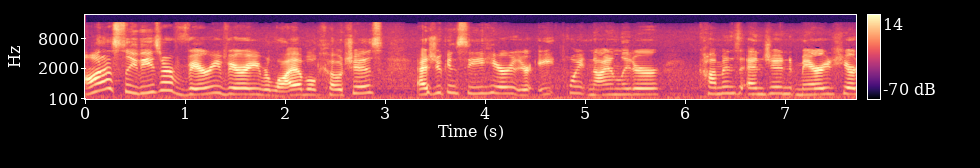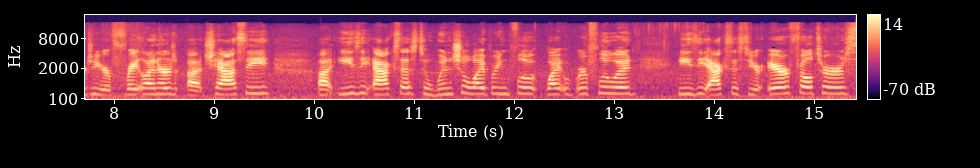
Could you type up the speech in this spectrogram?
honestly, these are very, very reliable coaches. As you can see here, your 8.9 liter Cummins engine married here to your Freightliner uh, chassis. Uh, easy access to windshield wiping flu wiper fluid, easy access to your air filters.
